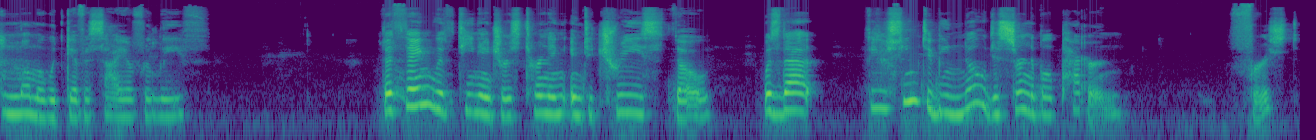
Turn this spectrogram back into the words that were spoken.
and Mama would give a sigh of relief. The thing with teenagers turning into trees, though, was that there seemed to be no discernible pattern. First,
